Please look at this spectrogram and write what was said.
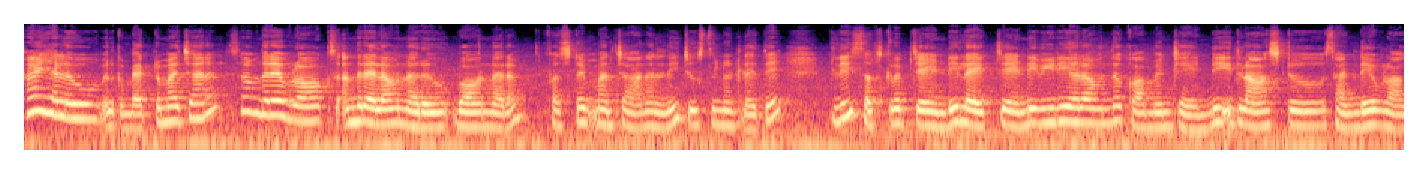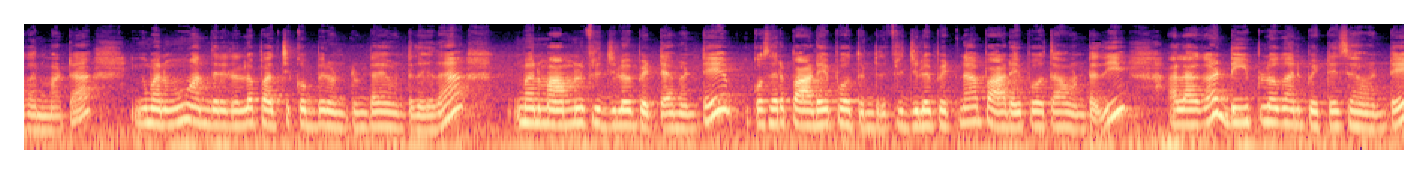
Hi hello welcome back to my channel Soundarya blogs అందరూ ఎలా ఉన్నారు? బాగున్నారా? ఫస్ట్ టైం మన ఛానల్ని చూస్తున్నట్లయితే ప్లీజ్ సబ్స్క్రైబ్ చేయండి లైక్ చేయండి. వీడియో ఎలా ఉందో కామెంట్ చేయండి. ఇది లాస్ట్ సండే వ్లాగ్ అనమాట ఇంక మనము అందరిలో పచ్చి కొబ్బరి ఉంటుంటే ఉంటుంది కదా? మనం మామూలు ఫ్రిడ్జ్లో పెట్టామంటే ఒక్కోసారి పాడైపోతుంటుంది. ఫ్రిడ్జ్లో పెట్టినా పాడైపోతూ ఉంటుంది. అలాగా డీప్లో కానీ పెట్టేసామంటే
